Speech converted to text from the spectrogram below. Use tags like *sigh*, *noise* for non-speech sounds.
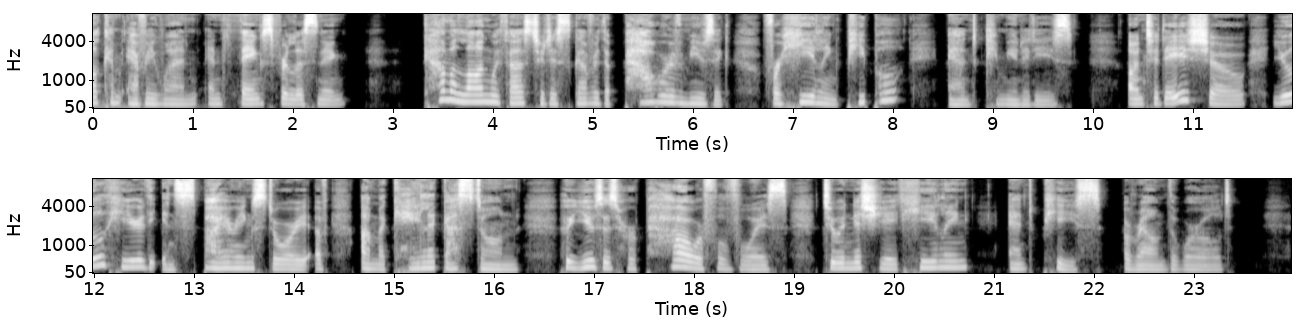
Welcome, everyone, and thanks for listening. Come along with us to discover the power of music for healing people and communities. On today's show, you'll hear the inspiring story of a Michaela Gaston, who uses her powerful voice to initiate healing and peace around the world.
